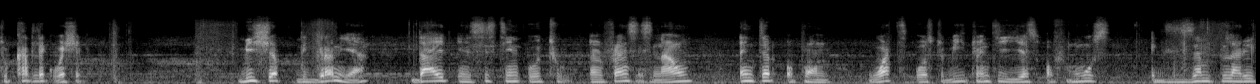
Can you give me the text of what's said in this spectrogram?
to Catholic worship. Bishop de Granier died in 1602, and Francis now entered upon what was to be 20 years of most exemplary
